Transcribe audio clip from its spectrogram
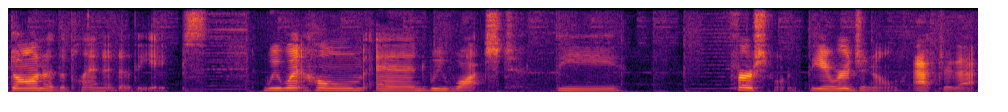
Dawn of the Planet of the Apes. We went home and we watched the first one, the original, after that.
